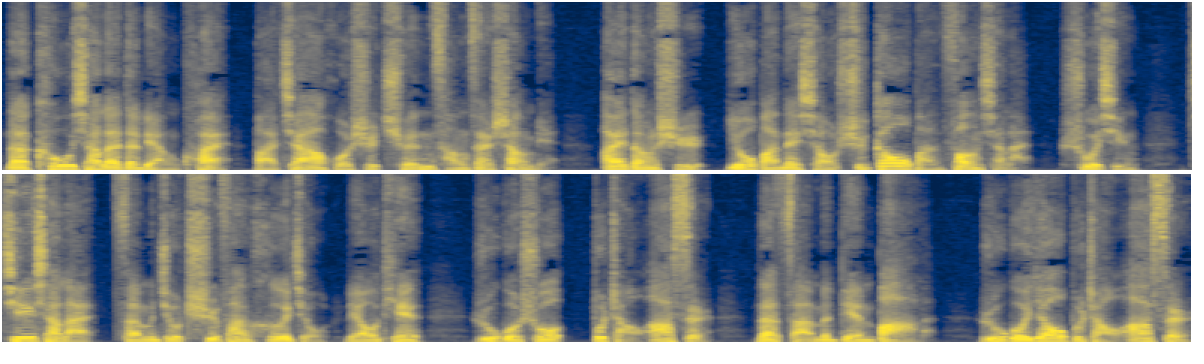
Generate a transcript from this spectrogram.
那抠下来的两块，把家伙是全藏在上面。挨当时又把那小石膏板放下来，说行，接下来咱们就吃饭、喝酒、聊天。如果说不找阿 Sir，那咱们便罢了；如果要不找阿 Sir，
